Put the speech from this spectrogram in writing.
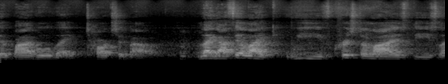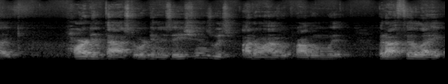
the Bible like talks about. Like I feel like we've crystallized these like hard and fast organizations, which I don't have a problem with, but I feel like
